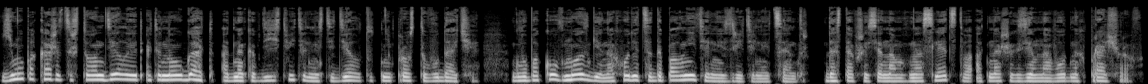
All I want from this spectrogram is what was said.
Ему покажется, что он делает это наугад, однако в действительности дело тут не просто в удаче. Глубоко в мозге находится дополнительный зрительный центр, доставшийся нам в наследство от наших земноводных пращуров.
